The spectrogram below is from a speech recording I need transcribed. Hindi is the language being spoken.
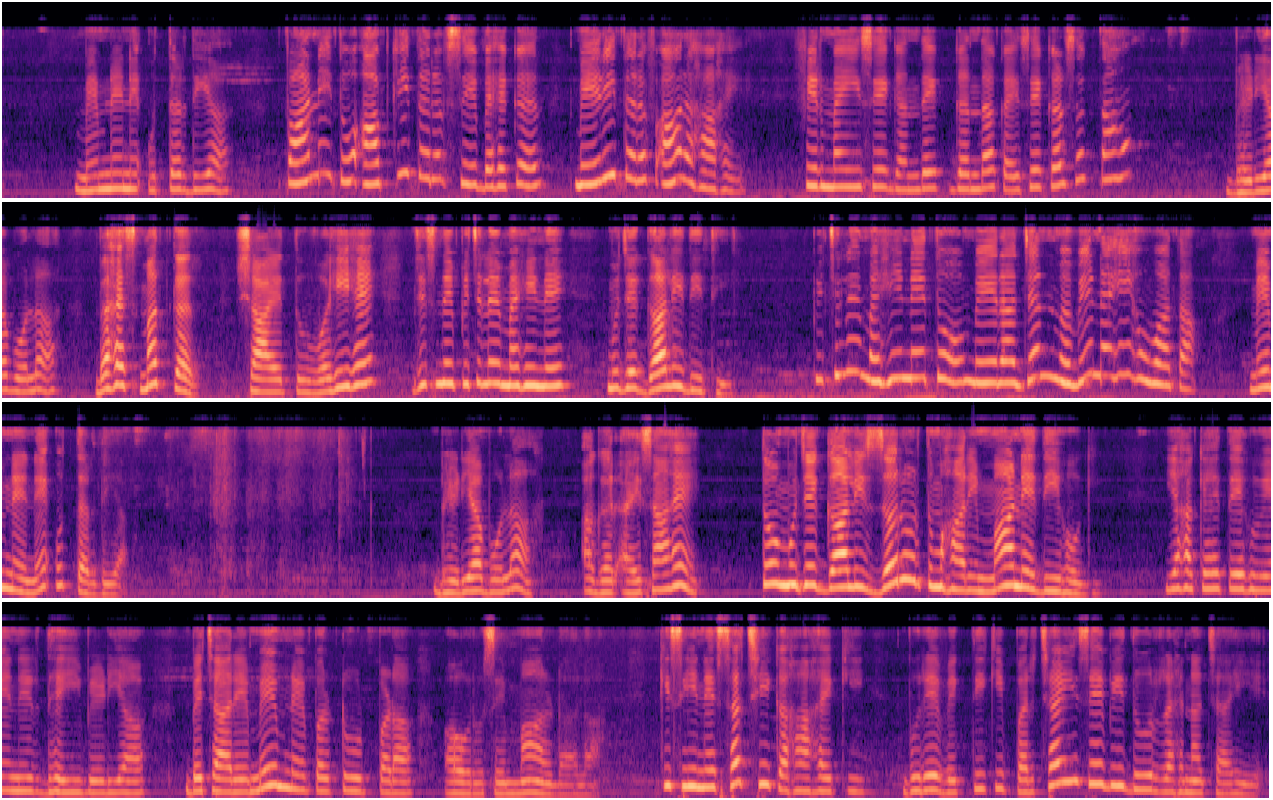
मेमने ने उत्तर दिया, पानी तो आपकी तरफ़ से बहकर मेरी तरफ़ आ रहा है। फिर मैं इसे गंदे, गंदा कैसे कर सकता हूँ? भेड़िया बोला, बहस मत कर, शायद तू वही है जिसने पिछले महीने मुझे गाली दी थी। पिछले महीने तो मेरा जन्म भी नहीं हुआ था, मेमने ने उत्तर दिया। भेड़िया बोला, अगर ऐसा है तो मुझे गाली ज़रूर तुम्हारी माँ ने दी होगी। यह कहते हुए निर्दयी भेड़िया बेचारे मेमने पर टूट पड़ा और उसे मार डाला। किसी ने सच ही कहा है कि बुरे व्यक्ति की परछाई से भी दूर रहना चाहिए।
